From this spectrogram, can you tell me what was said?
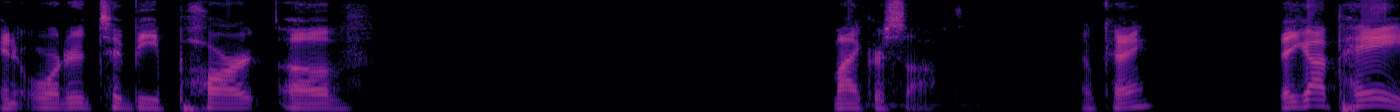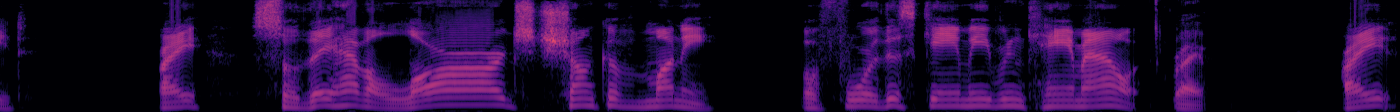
in order to be part of Microsoft. Okay, they got paid, right? So they have a large chunk of money before this game even came out right. right?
